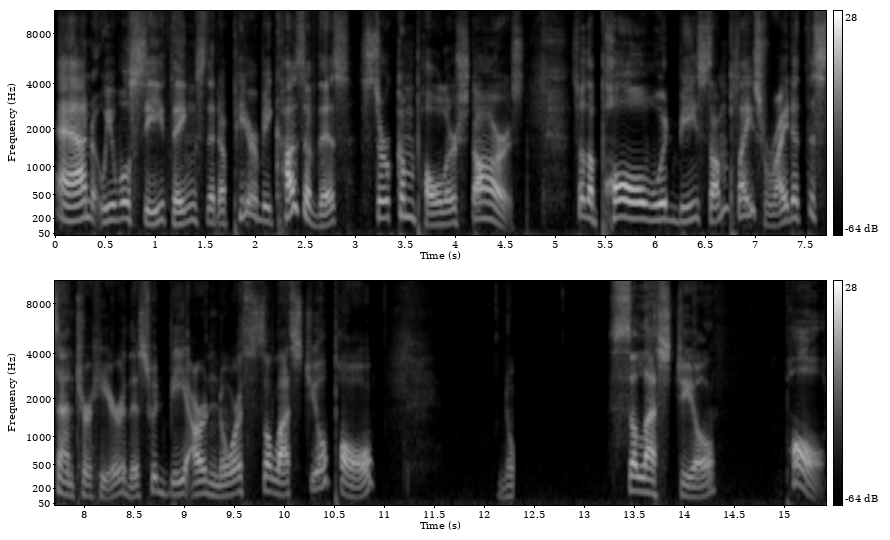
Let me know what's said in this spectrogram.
And we will see things that appear because of this circumpolar stars. So the pole would be someplace right at the center here. This would be our north celestial pole. North celestial pole.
